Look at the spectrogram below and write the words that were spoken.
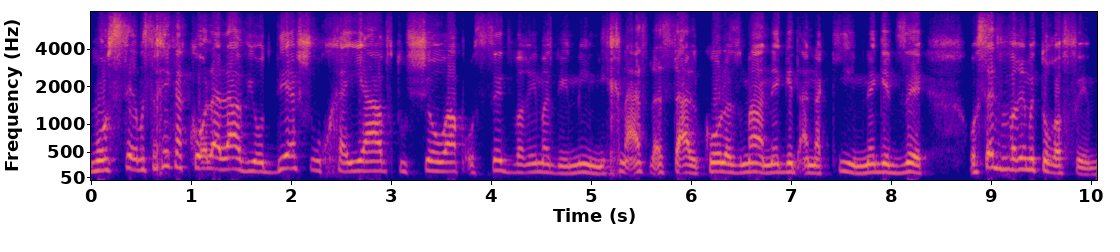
מוסר, משחק הכל עליו, יודע שהוא חייב to show up, עושה דברים מדהימים, נכנס לסל כל הזמן, נגד ענקים, נגד זה, עושה דברים מטורפים.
